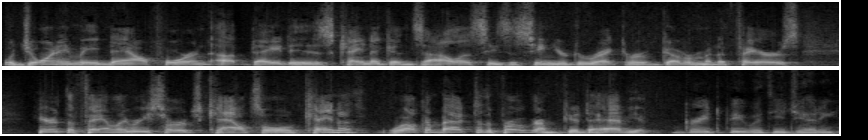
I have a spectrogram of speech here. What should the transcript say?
Well, joining me now for an update is Quena Gonzalez. He's a senior director of government affairs here at the Family Research Council. Quena, welcome back to the program. Good to have you. Great to be with you, Jody.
